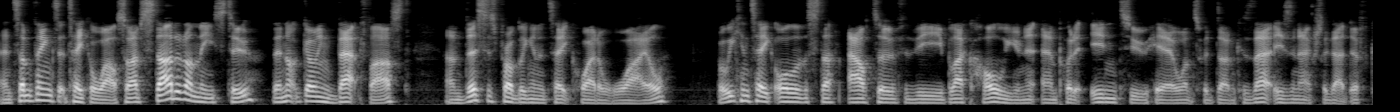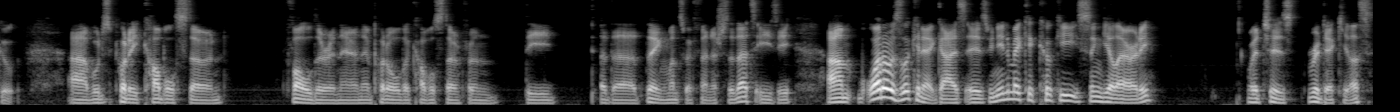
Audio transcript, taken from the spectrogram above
and some things that take a while. So I've started on these two. They're not going that fast. And this is probably going to take quite a while. But we can take all of the stuff out of the black hole unit and put it into here once we're done, because that isn't actually that difficult. Uh, we'll just put a cobblestone folder in there and then put all the cobblestone from the uh, the thing once we're finished. So that's easy. Um, what I was looking at, guys, is we need to make a cookie singularity, which is ridiculous.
